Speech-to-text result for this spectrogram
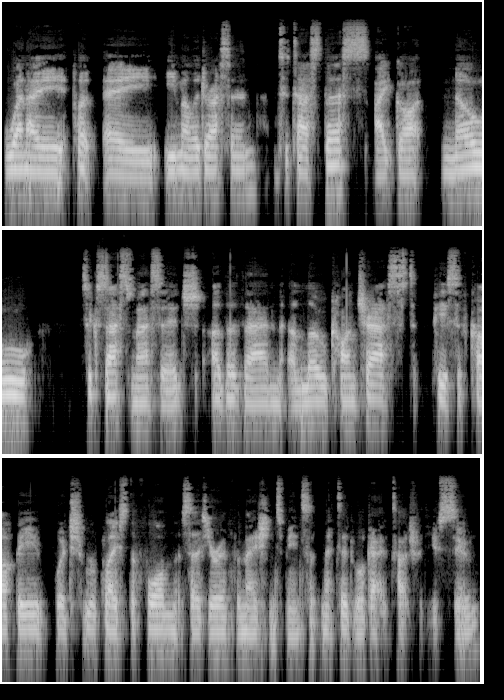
When I put a email address in to test this, I got no success message other than a low contrast piece of copy which replaced the form that says your information's been submitted. We'll get in touch with you soon.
